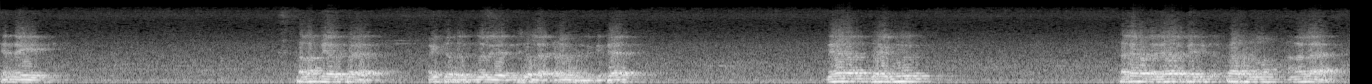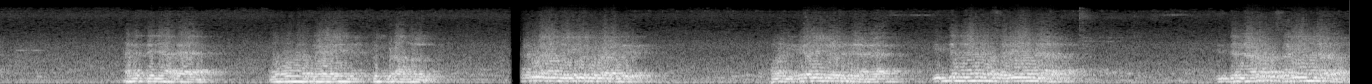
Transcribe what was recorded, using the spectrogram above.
என்னை தலைமையேற்ப வைத்ததற்கு முதலில் என்று சொல்ல கடமைப்பட்டிருக்கின்றேன். நேரம் குறைவு. தலைவர் நிறைய பேசி பேசணும். அதனால தனித்தனியாக ஒவ்வொரு பெயரையும் குறிப்பிடாமல் கண்கள் இருக்கக்கூடாது அவனுக்கு கேள்வி கேட்கிறாங்க இந்த நேரம் ஒரு சரியான நேரம் இந்த நேரம் ஒரு சரியான நேரம்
